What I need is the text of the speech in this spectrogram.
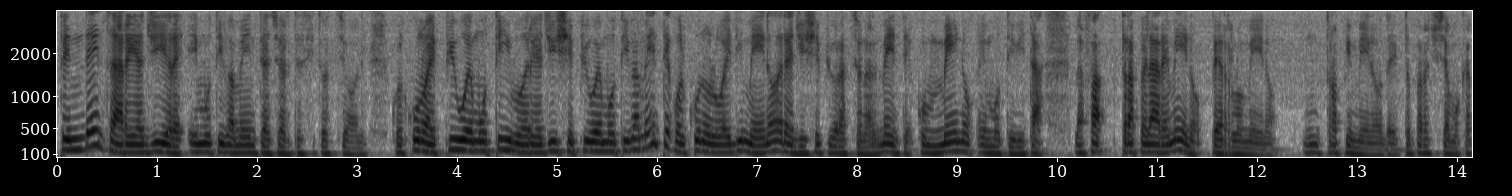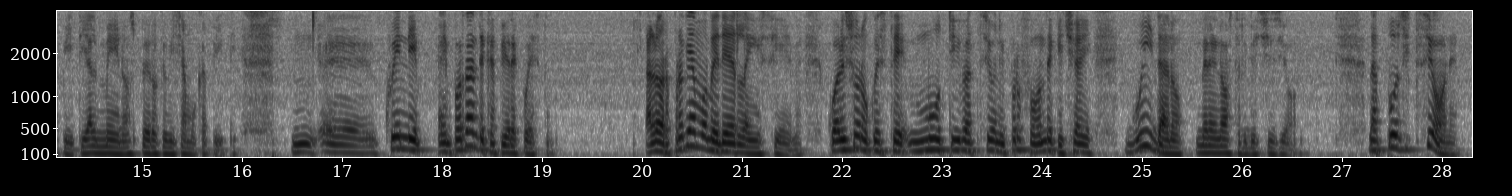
tendenza a reagire emotivamente a certe situazioni. Qualcuno è più emotivo e reagisce più emotivamente, qualcuno lo è di meno e reagisce più razionalmente, con meno emotività. La fa trapelare meno, perlomeno. Mm, troppi meno ho detto, però ci siamo capiti, almeno spero che vi siamo capiti. Mm, eh, quindi è importante capire questo. Allora, proviamo a vederla insieme. Quali sono queste motivazioni profonde che ci guidano nelle nostre decisioni? La posizione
